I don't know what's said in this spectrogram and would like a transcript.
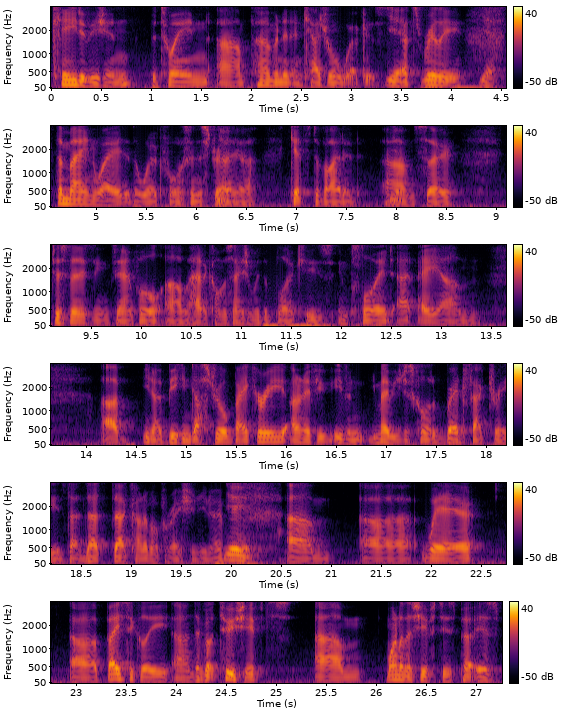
key division between um, permanent and casual workers. Yeah. That's really Yeah. the main way that the workforce in Australia gets divided. Um, So, just as an example, um, I had a conversation with a bloke who's employed at a um, uh, you know, big industrial bakery. I don't know if you even maybe you just call it a bread factory. It's that that that kind of operation, you know. Yeah, Um, uh, where uh, basically um, they've got two shifts. Um, one of the shifts is per, is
